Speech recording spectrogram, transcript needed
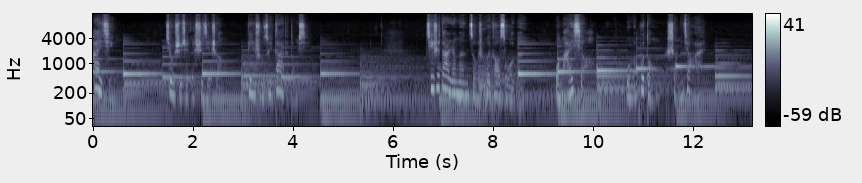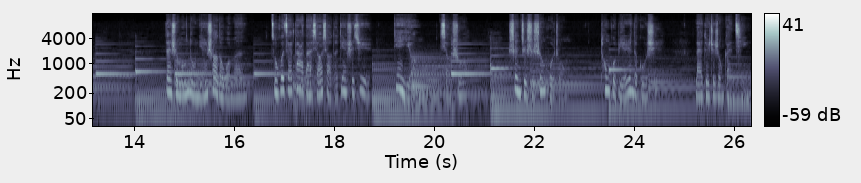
爱情，就是这个世界上变数最大的东西。其实大人们总是会告诉我们，我们还小，我们不懂什么叫爱。但是懵懂年少的我们，总会在大大小小的电视剧、电影、小说，甚至是生活中。通过别人的故事，来对这种感情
